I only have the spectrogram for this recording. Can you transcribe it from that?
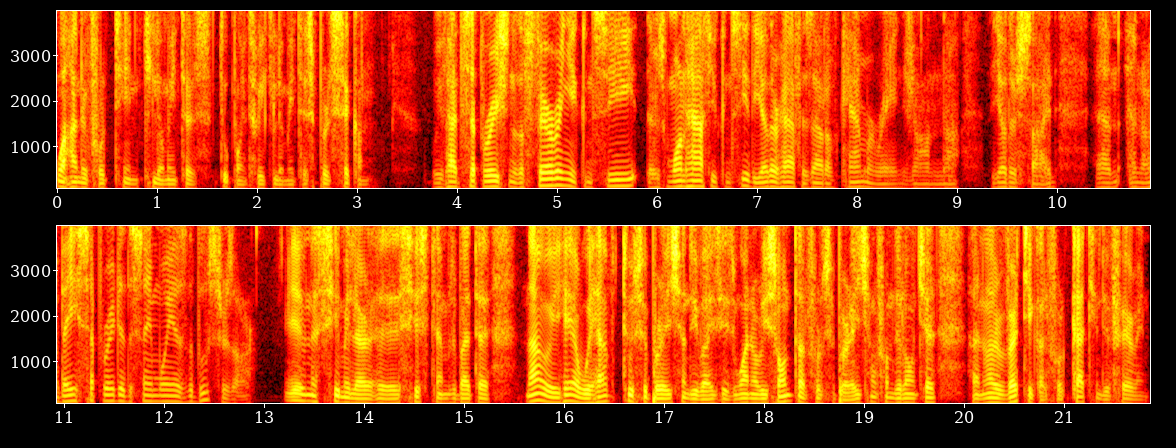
114 kilometers, 2.3 kilometers per second. We've had separation of the fairing. You can see there's one half you can see, the other half is out of camera range on uh, the other side. And, and are they separated the same way as the boosters are? Even similar uh, systems, but uh, now here we have two separation devices: one horizontal for separation from the launcher, another vertical for cutting the fairing.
